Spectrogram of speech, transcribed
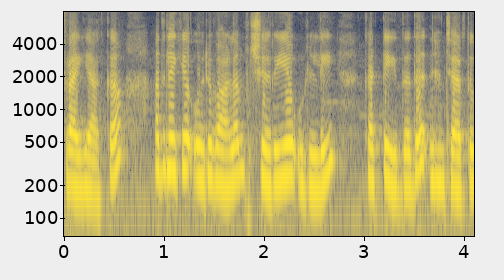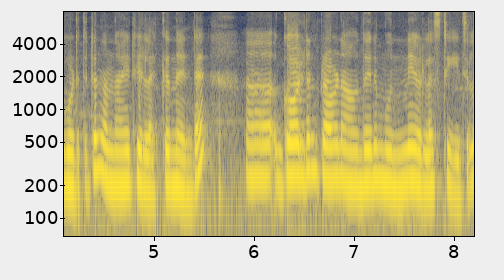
ഫ്രൈ ആക്കുക. അതിലേക്ക് ഒരു വളം ചെറിയ ഉള്ളി കട്ട് ചെയ്തത് ഞാൻ ചേർത്ത് കൊടുത്തിട്ട് നന്നായിട്ട് ഇളക്കുന്നുണ്ട്. ഗോൾഡൻ ബ്രൗൺ ആവുന്നതിന് മുന്നേ ഉള്ള സ്റ്റേജിൽ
